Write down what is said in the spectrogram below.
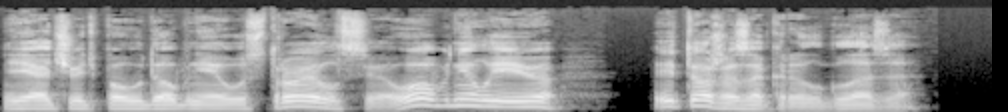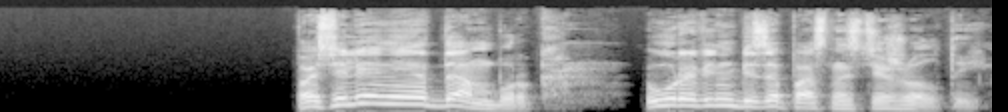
Я чуть поудобнее устроился, обнял ее и тоже закрыл глаза. Поселение Дамбург. Уровень безопасности желтый.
